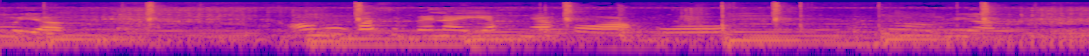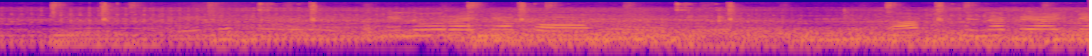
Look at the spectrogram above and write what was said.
umiyak? Ako kasi pinaiyak niya po ako. Ba't ka umiyak? Eh kasi minura niya po ako. Tapos sinabihan niya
